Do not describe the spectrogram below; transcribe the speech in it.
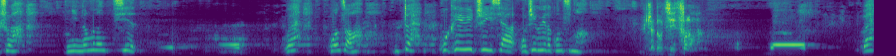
二叔，你能不能借？喂，王总，对我可以预支一下我这个月的工资吗？这都几次了？喂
